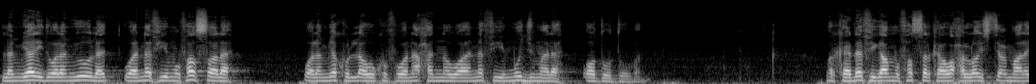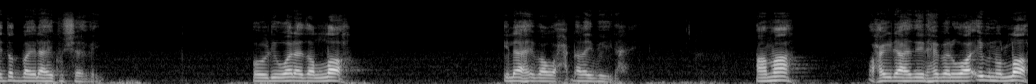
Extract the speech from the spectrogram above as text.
lam yalid walam yuulad waa nafyi mufasala walam yakun lahu kufuwan axadna waa nafyi mujmala oo duuduuban. Marka nafyiga mufasalka waxaa loo isticmaalay dad baa ilaahay ku sheegay. Oo yihi walad allah ilaahay baa wax dhalay bay yidhahdeen ama waxay yidhaahdeen hebel waa ibn اllah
